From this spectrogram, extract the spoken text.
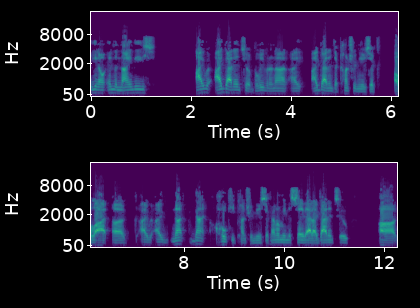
you know in the '90s, I I got into believe it or not, I I got into country music a lot. Uh, I I not not hokey country music. I don't mean to say that. I got into uh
